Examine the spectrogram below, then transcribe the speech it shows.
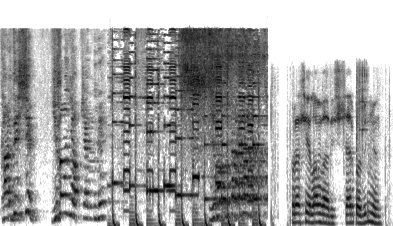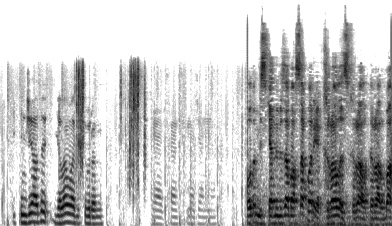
Kardeşim yılan yap kendini. Burası Yılan Vadisi Serpo bilmiyorsun. İkinci adı Yılan Vadisi buranın. Ya sen sıkma canını. Oğlum biz kendimize baksak var ya kralız kral kral bak.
